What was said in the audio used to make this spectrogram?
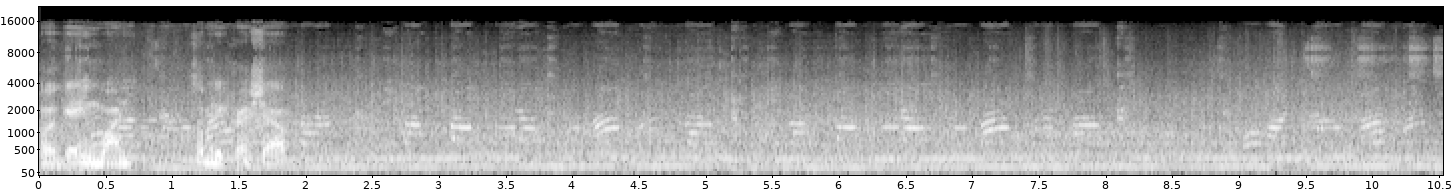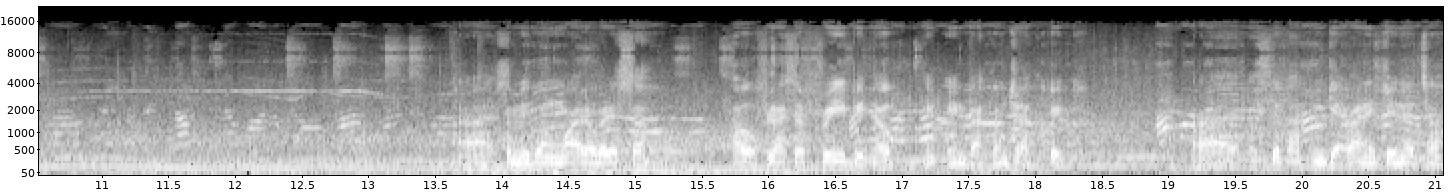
Or gained one, somebody crashed out. Alright, somebody going wide over there, sir. Oh, Hopefully that's a freebie. Nope, in back on track quick. Alright, let's see if I can get around this Janetta.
